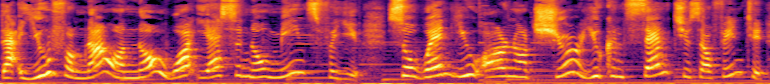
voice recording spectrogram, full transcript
that you from now on know what yes and no means for you. So when you are not sure you can send yourself into it.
